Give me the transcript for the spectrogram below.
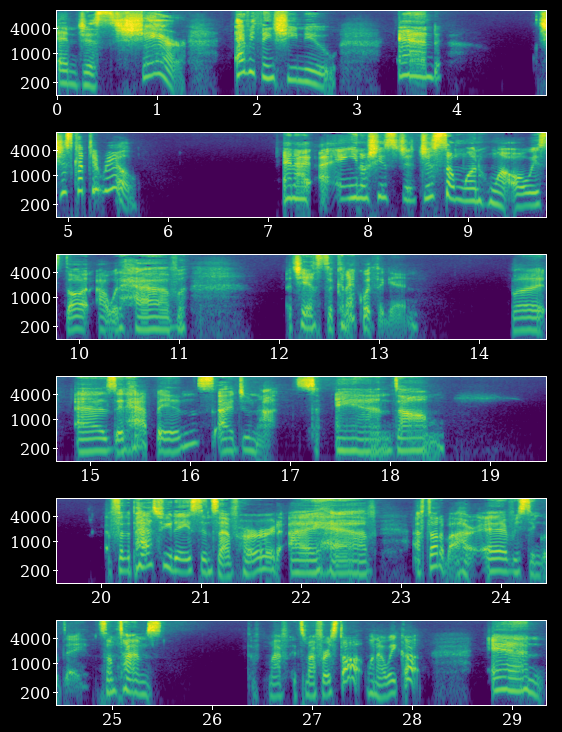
and just share everything she knew. And she just kept it real. And I, I you know, she's just, just someone who I always thought I would have a chance to connect with again. But as it happens, I do not. And um, for the past few days since I've heard, I have I've thought about her every single day. Sometimes my, it's my first thought when I wake up, and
